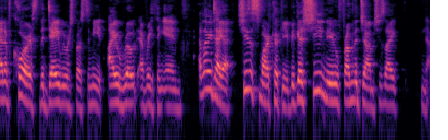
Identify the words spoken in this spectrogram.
And of course, the day we were supposed to meet, I wrote everything in. And let me tell you, she's a smart cookie because she knew from the jump. She's like, "No,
